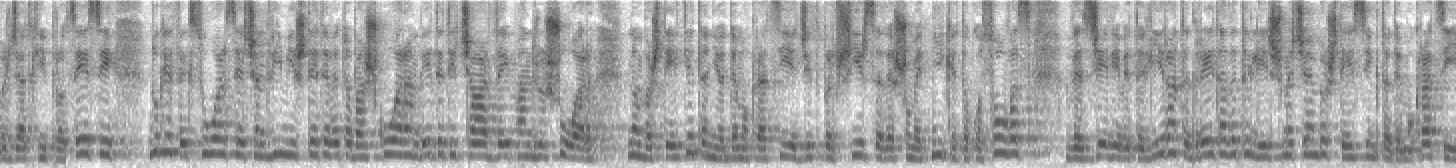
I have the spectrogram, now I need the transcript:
përgjatë këtij procesi, duke theksuar se qëndrimi i Shteteve të Bashkuara mbetet i qartë dhe i pandryshuar në mbështetje të një demokracie gjithëpërfshirëse dhe shumëetnike të Kosovës dhe zgjedhjeve të lira, të drejta dhe të ligjshme që e mbështesin këtë demokraci.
